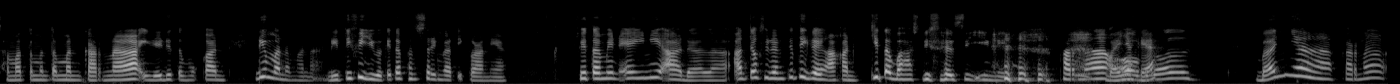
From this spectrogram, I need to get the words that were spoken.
sama teman-teman karena ide ditemukan di mana-mana. Di TV juga kita pasti sering lihat iklannya. Vitamin E ini adalah antioksidan ketiga yang akan kita bahas di sesi ini. karena Banyak ya? overall banyak karena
